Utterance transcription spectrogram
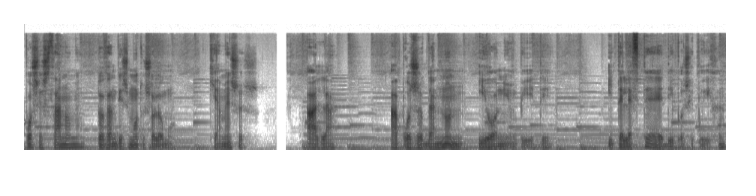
πώς αισθάνομαι το δαντισμό του Σολομού. Και αμέσως, αλλά από ζωντανόν Ιόνιο ποιητή, η τελευταία εντύπωση που είχα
